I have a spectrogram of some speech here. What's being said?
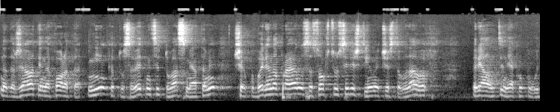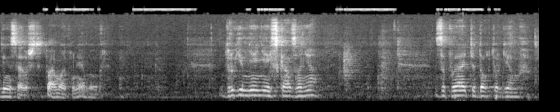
на държавата и на хората. Ние като съветници това смятаме, че ако бъде направено с общи усилия, ще имаме чиста вода в реалните няколко години следващите. Това е моето мнение. Благодаря. Други мнения, изказвания? Заповядайте, доктор Генов.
